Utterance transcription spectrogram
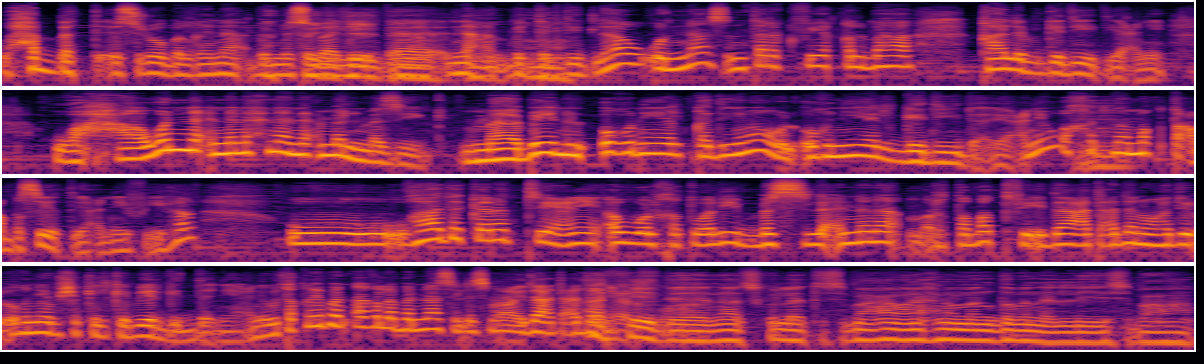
وحبت أسلوب الغناء بالنسبة لي. آه. نعم بالتجديد لها. والناس انترك في قلبها قالب جديد يعني. وحاولنا إن نحن نعمل مزيج ما بين الأغنية القديمة والأغنية الجديدة يعني وأخذنا مقطع بسيط يعني فيها. وهذا كانت يعني أول خطوة لي بس لأننا ارتبطت في إذاعة عدن وهذه الأغنية بشكل كبير جدا يعني. وتقريبا أغلب الناس اللي يسمعوا إذاعة عدن أكيد يعرفوها. الناس كلها تسمعها ونحن من ضمن اللي يسمعوها.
